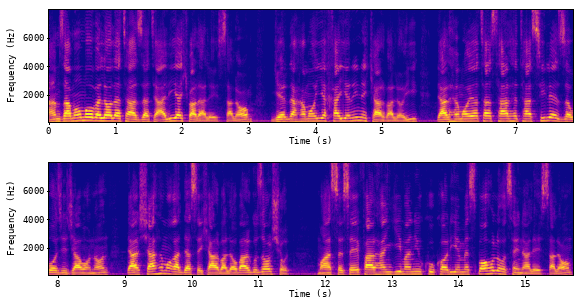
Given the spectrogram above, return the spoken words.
همزمان با ولالت حضرت علی اکبر علیه السلام گرد همایی خیرین کربلایی در حمایت از طرح تسهیل ازدواج جوانان در شهر مقدس کربلا برگزار شد. مؤسسه فرهنگی و نیکوکاری مصباح الحسین علیه السلام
